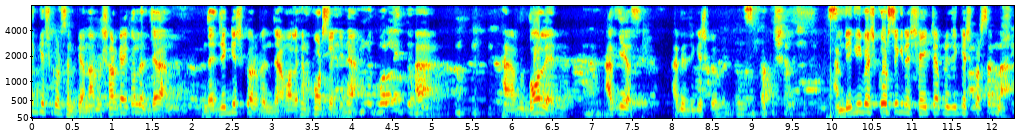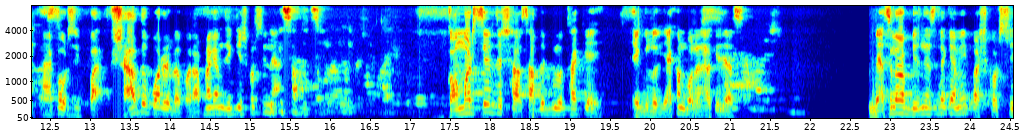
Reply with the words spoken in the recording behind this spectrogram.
জিজ্ঞেস করছেন কেন? আপনি সরকারি কলেজ যান যাই জিজ্ঞেস করবেন যে আমার এখানে পড়ছে কিনা। আপনি হ্যাঁ। হ্যাঁ আপনি বলেন। আর কি আছে? আর কি জিজ্ঞেস করবেন। আমি ডিগ্রি পাস করছি কিনা সেইটা আপনি জিজ্ঞেস করছেন না? হ্যাঁ করছি। সাল তো পরের ব্যাপার। আপনাকে আমি জিজ্ঞেস করছি না? কমার্সের যে সাবজেক্টগুলো থাকে এগুলোই। এখন বলেন আর কি আছে। ব্যাচেলর অফ বিজনেস থেকে আমি পাশ করছি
